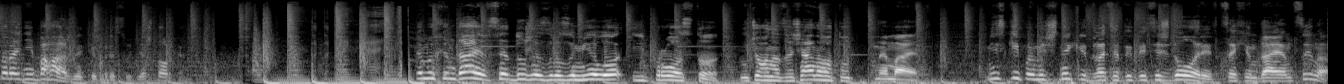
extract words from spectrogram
Середній багажнику присутня шторка. В цьому Hyundai все дуже зрозуміло і просто. Нічого надзвичайного тут немає. Міський помічник від 20 тисяч доларів це Hyundai Encino.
